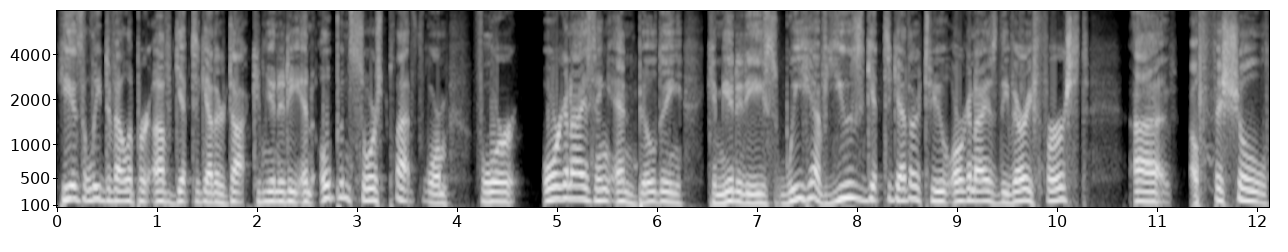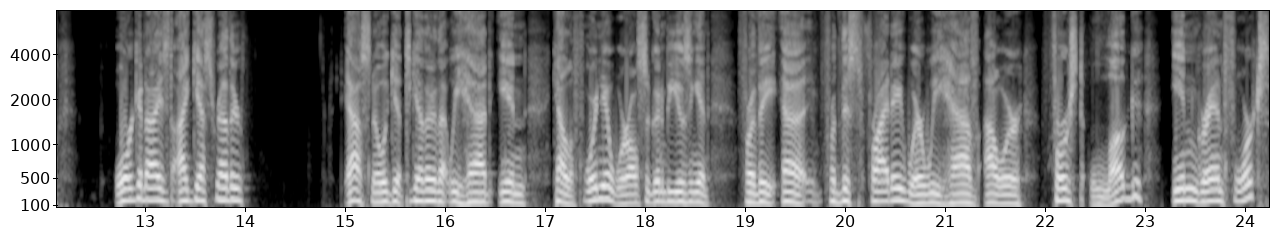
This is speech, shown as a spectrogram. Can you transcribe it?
He is the lead developer of GetTogether.community, an open source platform for organizing and building communities. We have used GetTogether to organize the very first uh, official organized, I guess, rather, Ask Noah get together that we had in California. We're also going to be using it for the uh, for this Friday where we have our first lug in Grand Forks.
